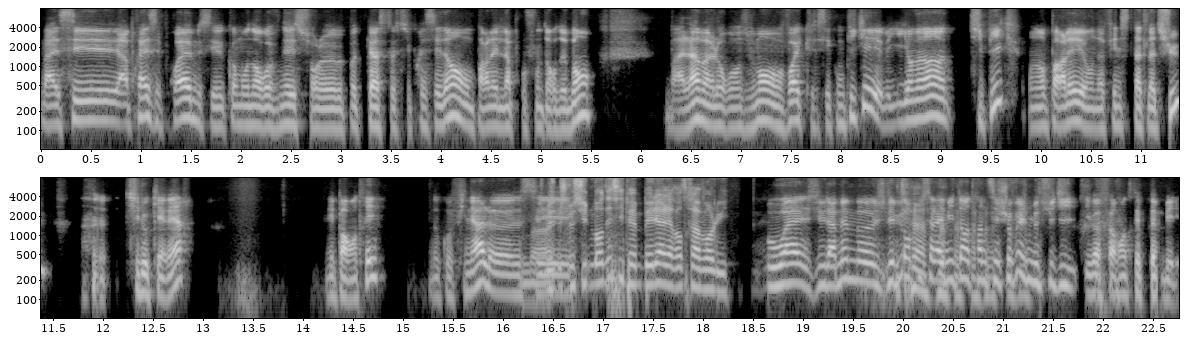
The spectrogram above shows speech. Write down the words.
Bah, c'est après c'est le problème c'est comme on en revenait sur le podcast aussi précédent on parlait de la profondeur de banc. Bah là malheureusement on voit que c'est compliqué. Il y en a un typique on en parlait on a fait une stat là-dessus Thilo Kerrer n'est pas rentré. Donc au final bah je me suis demandé si Pembele allait rentrer avant lui Ouais, j'ai eu la même. Euh, je l'ai vu en plus à la mi-temps en train de s'échauffer. Je me suis dit, il va faire rentrer Pembele.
